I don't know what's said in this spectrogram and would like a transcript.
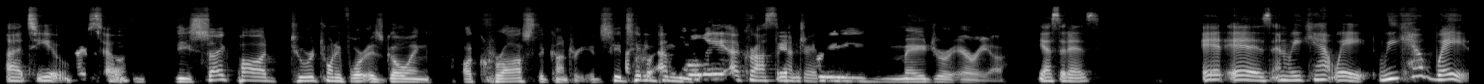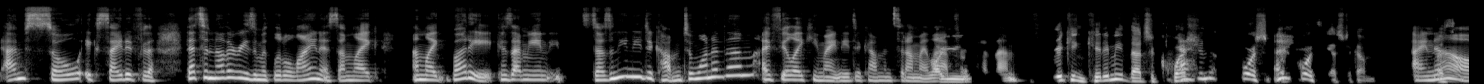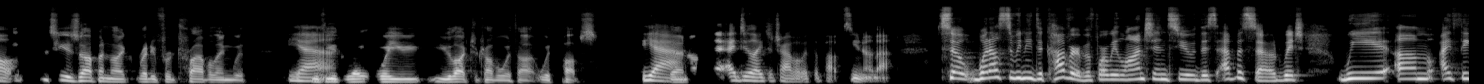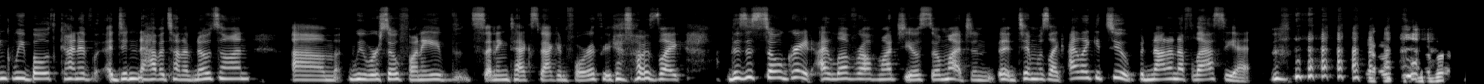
uh to you. So The Psych Pod Tour 24 is going across the country. It's it's hitting uh, fully across the country. every major area. Yes, it is. It is. And we can't wait. We can't wait. I'm so excited for that. That's another reason with little Linus. I'm like, I'm like, buddy, because I mean, doesn't he need to come to one of them? I feel like he might need to come and sit on my lap for one of them. Freaking kidding me? That's a question. Of course, of course, he has to come. I know. once he is up and like ready for traveling with, Yeah. with you, the way, you you like to travel with uh, with pups. yeah. then- I- I do like to travel with the pups. You know that. So, what else do we need to cover before we launch into this episode? Which we, um, I think we both kind of uh, didn't have a ton of notes on. Um, we were so funny sending texts back and forth because I was like, "This is so great! I love Ralph Macchio so much," and, and Tim was like, "I like it too, but not enough Lassie yet." Yeah,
